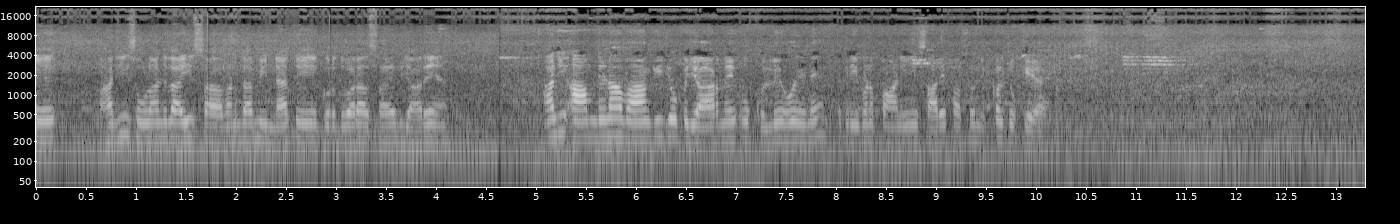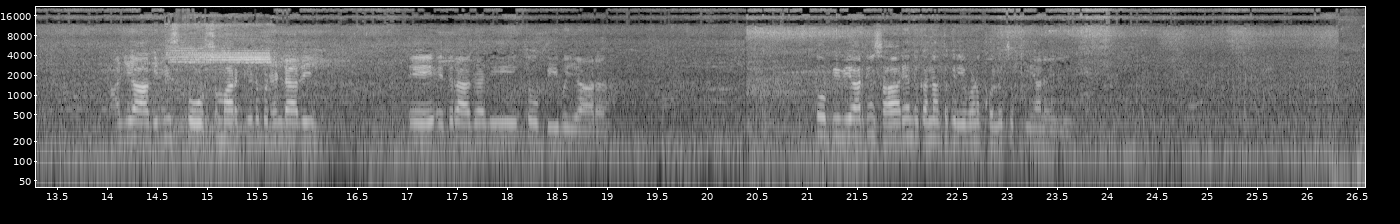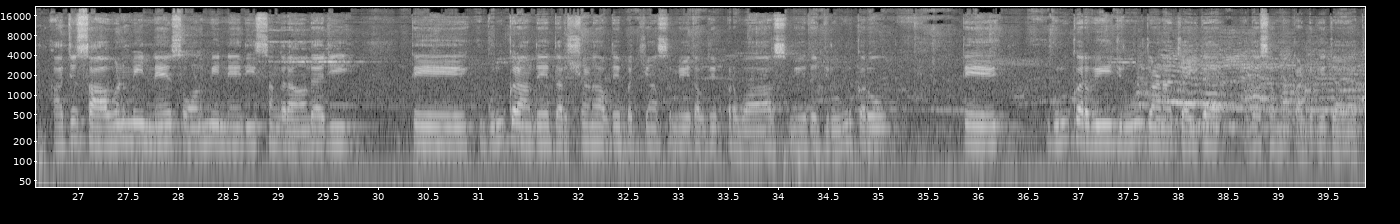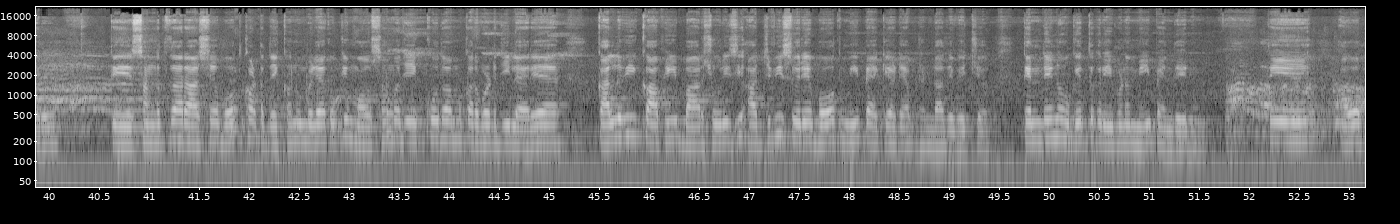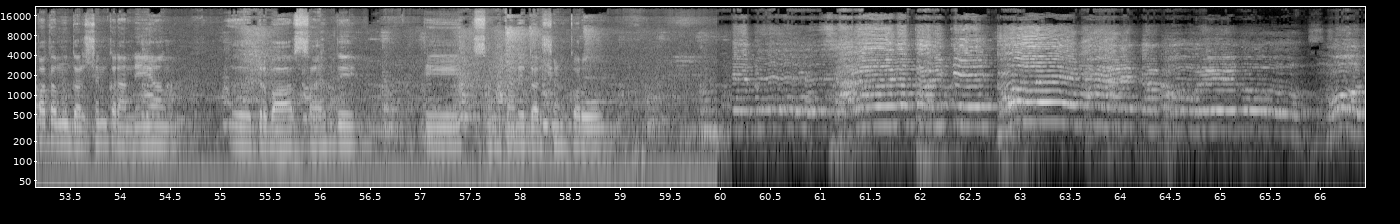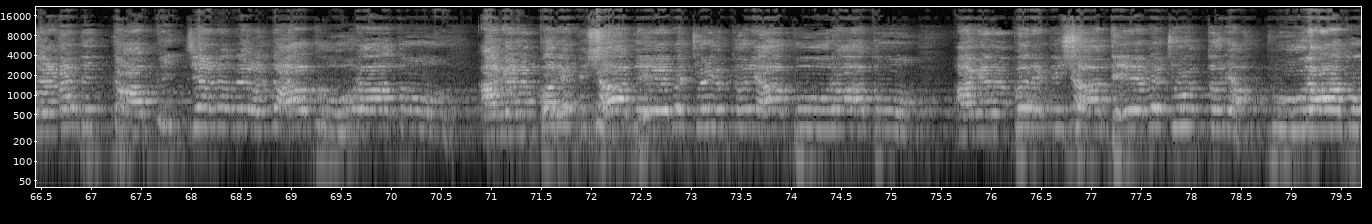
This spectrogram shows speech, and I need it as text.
ਤੇ ਹਾਂਜੀ 16 ਜੁਲਾਈ ਸਾਵਣ ਦਾ ਮਹੀਨਾ ਤੇ ਗੁਰਦੁਆਰਾ ਸਾਹਿਬ ਜਾ ਰਹੇ ਹਾਂ। ਹਾਂਜੀ, ਆਮ ਦਿਨਾਂ ਵਾਂਗ ਹੀ ਜੋ ਬਾਜ਼ਾਰ ਨੇ, ਉਹ ਖੁੱਲੇ ਹੋਏ ਨੇ। ਤਕਰੀਬਨ ਪਾਣੀ ਸਾਰੇ ਪਾਸੋਂ ਨਿਕਲ ਚੁੱਕਿਆ ਹੈ। ਹਾਂਜੀ, ਆ ਗਈ ਜੀ ਸਪੋਰਟਸ ਮਾਰਕੀਟ ਬਠਿੰਡਾ ਦੀ ਤੇ ਇੱਧਰ ਆ ਗਿਆ ਜੀ ਧੋਬੀ ਬਾਜ਼ਾਰ। ਧੋਬੀ ਬਾਜ਼ਾਰ ਦੀਆਂ ਸਾਰੀਆਂ ਦੁਕਾਨਾਂ ਤਕਰੀਬਨ ਖੁੱਲ ਚੁੱਕੀਆਂ ਨੇ ਜੀ। ਅੱਜ ਸਾਵਣ ਮਹੀਨੇ, ਸੌਣ ਮਹੀਨੇ ਦੀ ਸੰਗਰਾਂਦ ਹੈ ਜੀ। ਤੇ ਗੁਰੂ ਘਰਾਂ ਦੇ ਦਰਸ਼ਨ ਆਪਦੇ ਬੱਚਿਆਂ ਸਮੇਤ, ਆਪਦੇ ਪਰਿਵਾਰ ਸਮੇਤ ਜ਼ਰੂਰ ਕਰੋ ਤੇ ਗੁਰੂ ਘਰ ਵੀ ਜ਼ਰੂਰ ਜਾਣਾ ਚਾਹੀਦਾ ਉਹਦਾ ਸਮਾਂ ਕੱਢ ਕੇ ਜਾਇਆ ਕਰੋ। ਤੇ ਸੰਗਤ ਦਾ ਰਸ਼ ਬਹੁਤ ਘੱਟ ਦੇਖਣ ਨੂੰ ਮਿਲਿਆ ਕਿਉਂਕਿ ਮੌਸਮ ਅਜੇ ਇੱਕੋ ਦਮ ਕਰਵਟ ਜੀ ਲੈ ਰਿਹਾ ਹੈ। ਕੱਲ ਵੀ ਕਾਫੀ ਬਾਰਿਸ਼ ਹੋ ਰਹੀ ਸੀ, ਅੱਜ ਵੀ ਸਵੇਰੇ ਬਹੁਤ ਮੀਂਹ ਪੈ ਕੇ ਹਟਿਆ ਬਠਿੰਡਾ ਦੇ ਵਿੱਚ। ਤਿੰਨ ਦਿਨ ਹੋ ਗਏ ਤਕਰੀਬਨ ਮੀਂਹ ਪੈਂਦੇ ਨੂੰ। ਤੇ ਆਓ ਆਪਾਂ ਤੁਹਾਨੂੰ ਦਰਸ਼ਨ ਕਰਾਉਂਦੇ ਆ ਦਰਬਾਰ ਸਾਹਿਬ ਦੇ। ਤੇ ਸੰਗਤਾਂ ਦੇ ਦਰਸ਼ਨ ਕਰੋ। ਜਨਮ ਪਿੱਛਣ ਪੂਰਾ ਤੂੰ। ਅਗਨ ਪਰਕਸ਼ਾ ਦੇ ਵਿੱਚ ਉਤਰਿਆ ਪੂਰਾ ਤੂੰ। ਅਗਨ ਪਰਕਸ਼ਾ ਦੇ ਵਿੱਚ ਉਤਰਿਆ ਪੂਰਾ ਤੂੰ।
